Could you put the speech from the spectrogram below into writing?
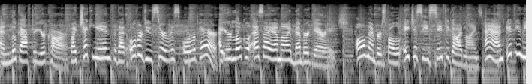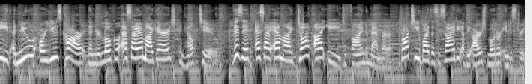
and look after your car by checking in for that overdue service or repair at your local SIMI member garage. All members follow HSE safety guidelines, and if you need a new or used car, then your local SIMI garage can help too. Visit simi.ie to find a member. Brought to you by the Society of the Irish Motor Industry.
